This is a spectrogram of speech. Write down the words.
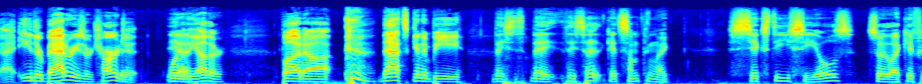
uh, either batteries or charge it, one or the other. But uh, that's gonna be They they they said get something like 60 seals. So like if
